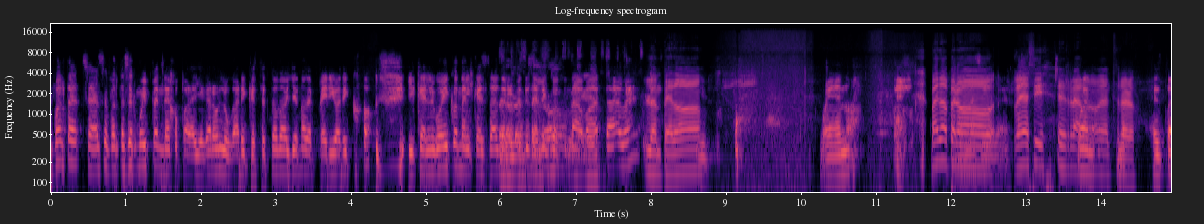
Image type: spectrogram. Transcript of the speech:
se falta, se hace falta ser muy pendejo para llegar a un lugar y que esté todo lleno de periódico y que el güey con el que estás de Pero repente sale empedó, con una bata, güey. Lo empedó. Y- Bueno, Bueno, pero eh, sí, es raro, Bueno, obviamente es raro. esta,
